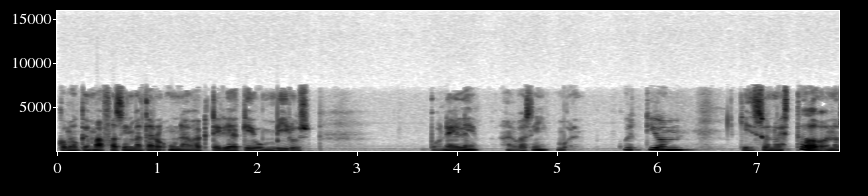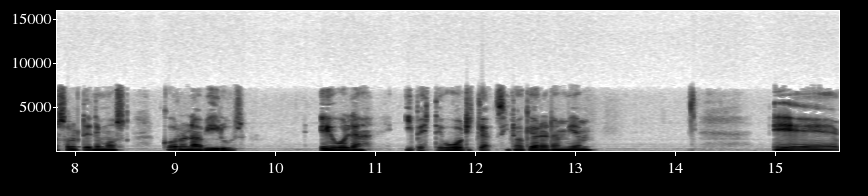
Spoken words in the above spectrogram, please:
como que es más fácil matar una bacteria que un virus. Ponele, algo así. Bueno, cuestión que eso no es todo. No solo tenemos coronavirus, ébola y peste búrica, sino que ahora también, eh,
